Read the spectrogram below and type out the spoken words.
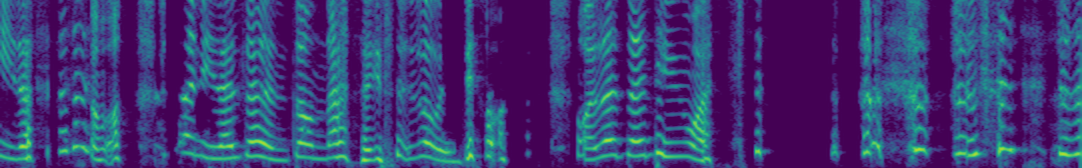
意的，什么？那你人生很重大的一次录影，就我认真听完是。就是就是，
